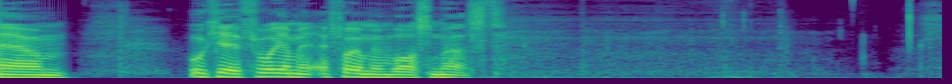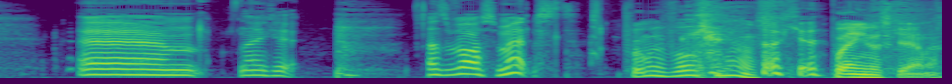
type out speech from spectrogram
Ehm, okej, fråga, mig, fråga mig vad som helst. Um, Okej, alltså vad som helst. Fråga mig vad som helst. På engelska gärna.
